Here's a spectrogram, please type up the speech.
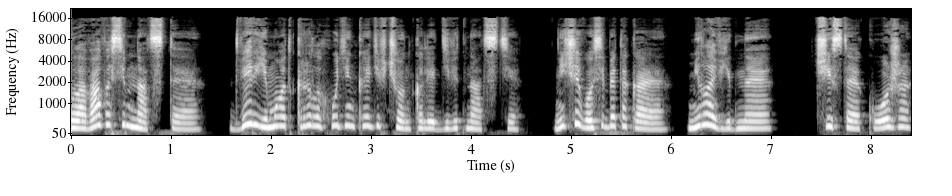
Глава 18. Дверь ему открыла худенькая девчонка лет 19. Ничего себе такая, миловидная. Чистая кожа,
